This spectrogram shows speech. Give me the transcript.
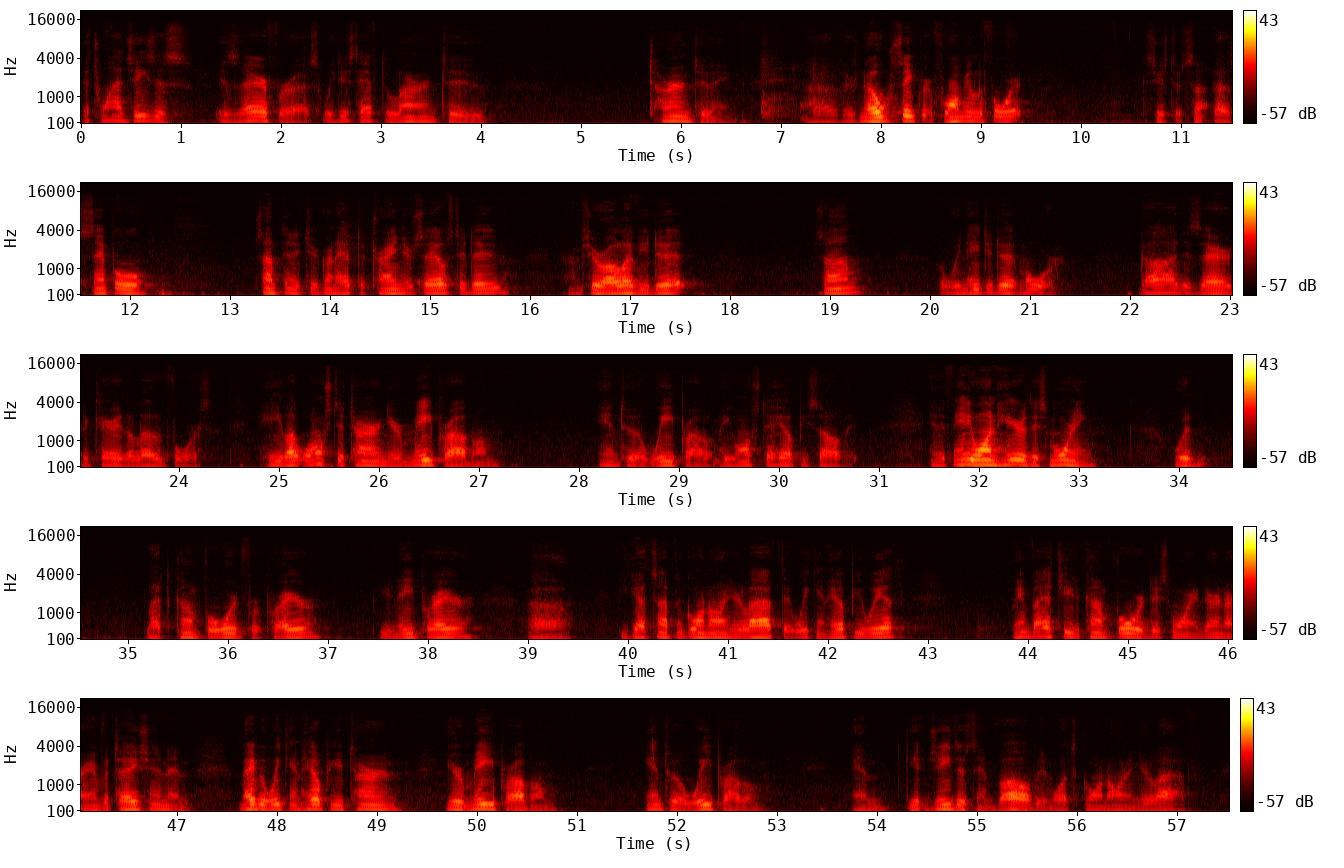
That's why Jesus is there for us. We just have to learn to turn to Him. Uh, there's no secret formula for it. It's just a, a simple something that you're going to have to train yourselves to do. I'm sure all of you do it some, but we need to do it more. God is there to carry the load for us. He wants to turn your me problem into a we problem. He wants to help you solve it. And if anyone here this morning would like to come forward for prayer, if you need prayer, uh, if you got something going on in your life that we can help you with, we invite you to come forward this morning during our invitation, and maybe we can help you turn your me problem into a we problem and get Jesus involved in what's going on in your life.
